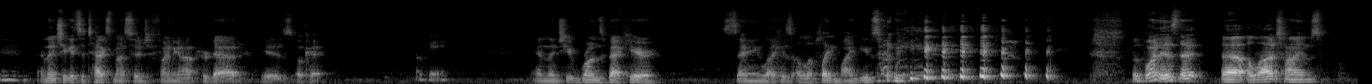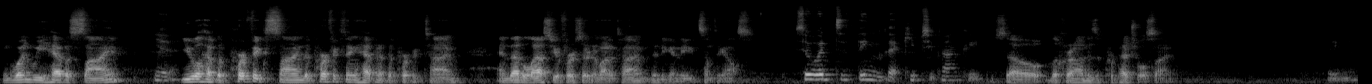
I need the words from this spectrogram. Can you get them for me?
And then she gets a text message finding out her dad is okay. Okay. And then she runs back here saying, like, is Allah playing mind games on me? but the point is that uh, a lot of times when we have a sign, Yeah. you will have the perfect sign, the perfect thing happen at the perfect time, and that'll last you for a certain amount of time, then you're going to need something else. So what's the thing that keeps you concrete? So the Quran is a perpetual sign. What do you mean?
